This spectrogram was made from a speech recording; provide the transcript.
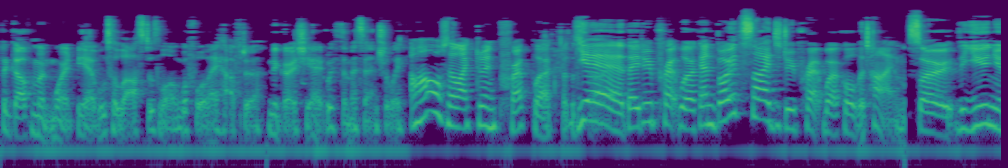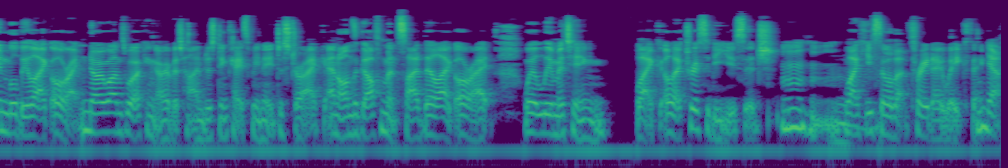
the government won't be able to last as long before they have to negotiate with them, essentially. oh, so like doing prep work for the strike. Yeah, they do prep work, and both sides do prep work all the time. So the union will be like, all right, no one's working overtime just in case we need to strike. And on the government side, they're like, all right, we're limiting like electricity usage. hmm Like you saw that three day week thing. Yeah.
